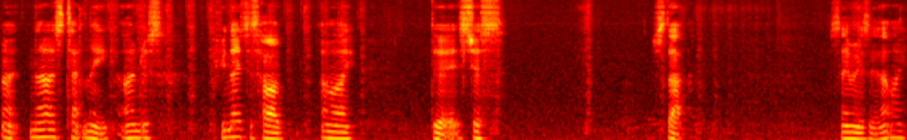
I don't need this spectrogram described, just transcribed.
Right, now it's technique. I'm just, if you notice how, I do it, it's just, just that. Same as it that way.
